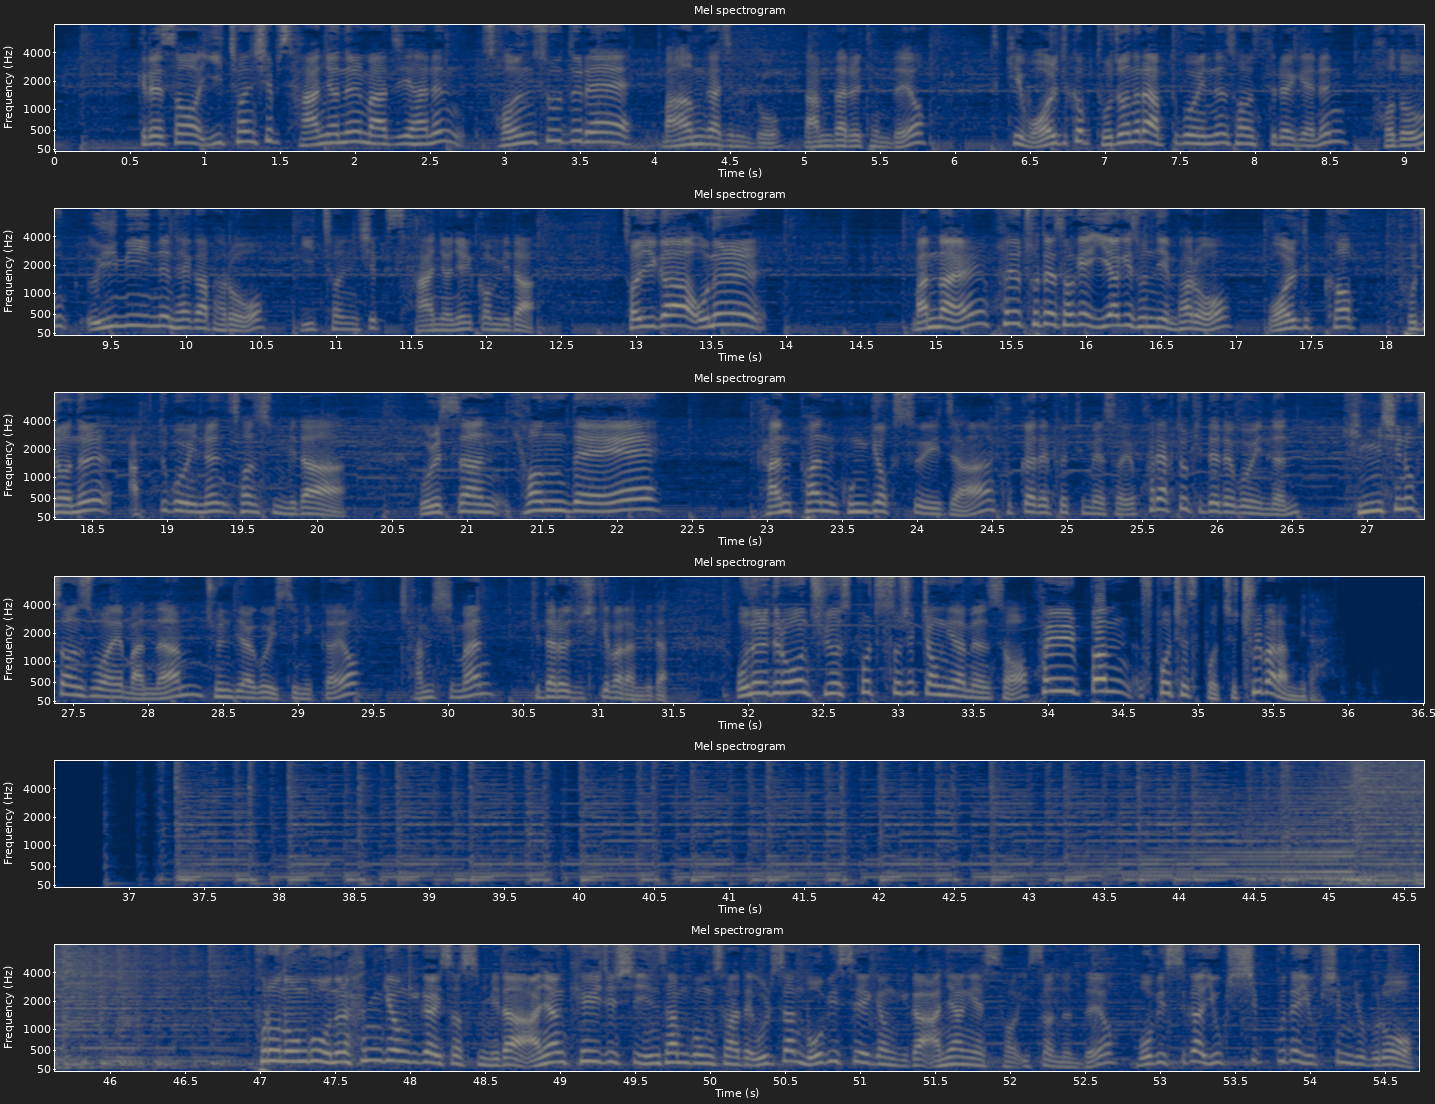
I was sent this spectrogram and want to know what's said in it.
그래서 2014년을 맞이하는 선수들의 마음가짐도 남다를 텐데요. 특히 월드컵 도전을 앞두고 있는 선수들에게는 더더욱 의미 있는 해가 바로 2014년일 겁니다. 저희가 오늘 만날 화요 초대석의 이야기 손님 바로 월드컵 도전을 앞두고 있는 선수입니다. 울산 현대의 간판 공격수이자 국가대표팀에서의 활약도 기대되고 있는 김신욱 선수와의 만남 준비하고 있으니까요. 잠시만 기다려주시기 바랍니다. 오늘 들어온 주요 스포츠 소식 정리하면서 화요일 밤 스포츠 스포츠 출발합니다. 프로농구 오늘 한 경기가 있었습니다. 안양 KGC 인삼공사 대 울산 모비스의 경기가 안양에서 있었는데요. 모비스가 69대 66으로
